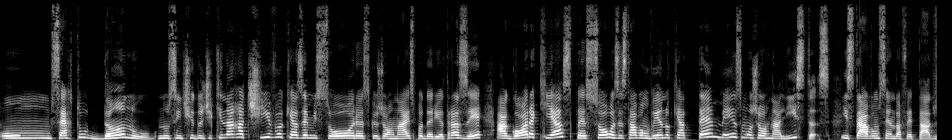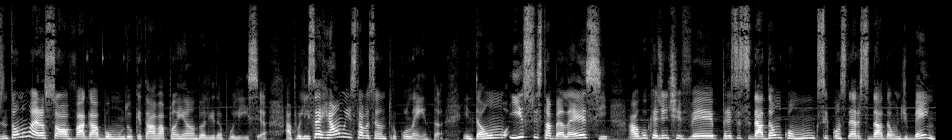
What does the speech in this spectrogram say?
um certo dano no sentido de que narrativa que as emissoras, que os jornais poderiam trazer, agora que as pessoas estavam vendo que até mesmo jornalistas estavam sendo afetados. Então não era só vagabundo que estava apanhando ali da polícia. A polícia realmente estava sendo truculenta. Então isso estabelece algo que a gente vê para esse cidadão comum que se considera cidadão de bem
